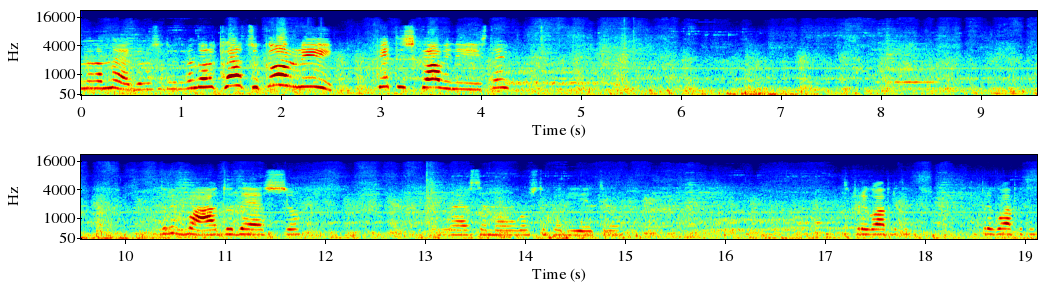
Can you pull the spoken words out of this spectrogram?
Una merda, non so dove devo andare. Cazzo, corri! Che ti scavili? Stai... Dove vado adesso? Eh, Mongo, sto qua dietro. Ti prego, apriti. Ti prego, apriti.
